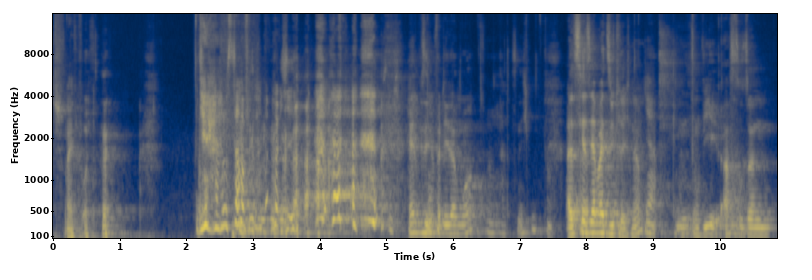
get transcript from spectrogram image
Schweinfurt. Ja, ernsthaft? Ja, ein bisschen über den Moor. Das ist nicht gut. Also es ist ja sehr weit südlich, ne? Ja. Und wie hast du dann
